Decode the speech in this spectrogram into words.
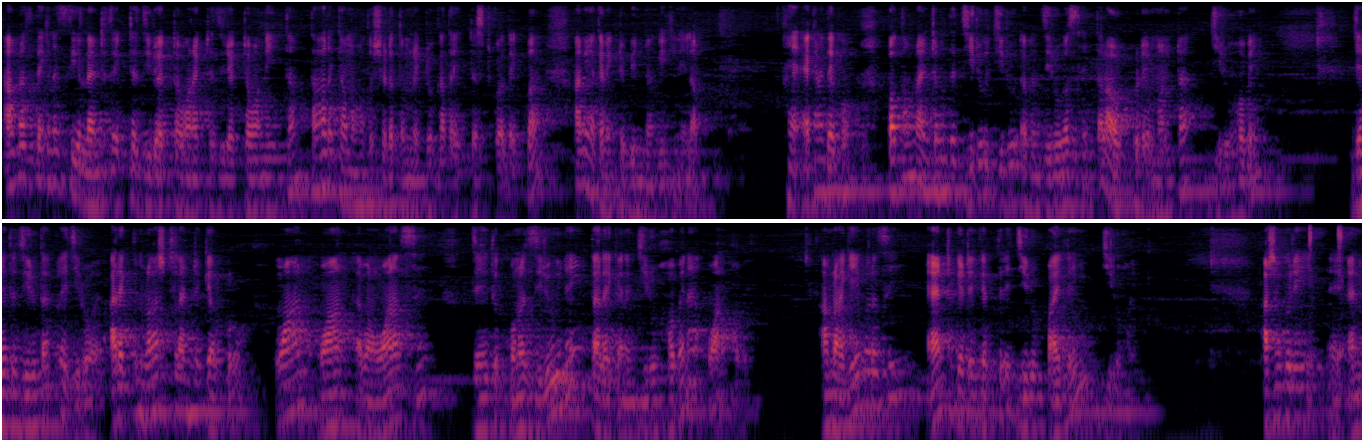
আমরা যদি এখানে সি লাইনটাতে একটা জিরো একটা ওয়ান একটা জিরো একটা ওয়ান নিতাম, তাহলে কেমন হতো সেটা তোমরা একটু খাতায় টেস্ট করে দেখবা। আমি এখানে একটু ভিন্ন আগে নিলাম। হ্যাঁ এখানে দেখো, প্রথম লাইনটার মধ্যে জিরো জিরো এবং জিরো আছে, তাহলে আউটপুটের মানটা জিরো হবে। যেহেতু জিরো থাকলে জিরো হয়। আর একদম লাস্ট লাইনটা খেয়াল করো ওয়ান ওয়ান এবং ওয়ান আছে। যেহেতু কোনো জিরোই নেই, তাহলে এখানে জিরো হবে না ওয়ান হবে। আমরা আগেই বলেছি অ্যান্ড গেটের ক্ষেত্রে জিরো পাইলেই জিরো হয়। আশা করি অ্যান্ড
